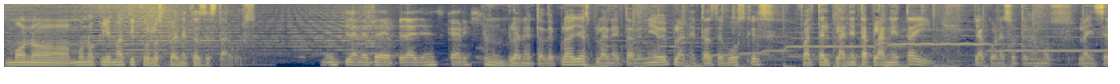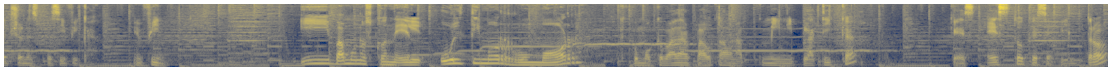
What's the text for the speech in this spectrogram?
mono, monoclimático los planetas de Star Wars. Un planeta de playas, Cari. Un planeta de playas, planeta de nieve, planetas de bosques. Falta el planeta planeta y ya con eso tenemos la Inception específica. En fin. Y vámonos con el último rumor, que como que va a dar pauta a una mini plática, que es esto que se filtró.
